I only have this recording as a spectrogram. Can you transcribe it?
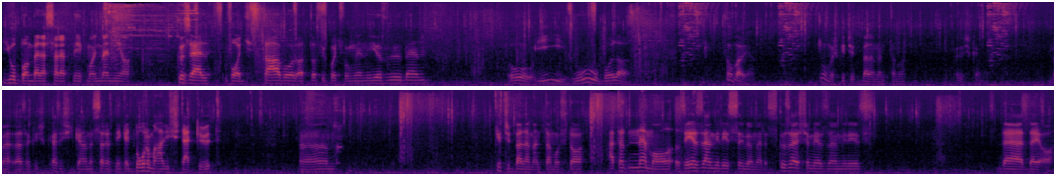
jobban bele szeretnék majd menni a közel vagy távol, attól függ, hogy fog menni jövőben. Ó, í, ú, bola. Szóval ja. Jó, most kicsit belementem a... Ez is kell. Mert ezek is, ez is kell, mert szeretnék egy normális tetőt. Um, kicsit belementem most a... Hát nem a, az érzelmi részében, mert ez közel sem érzelmi rész. De, de ja.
